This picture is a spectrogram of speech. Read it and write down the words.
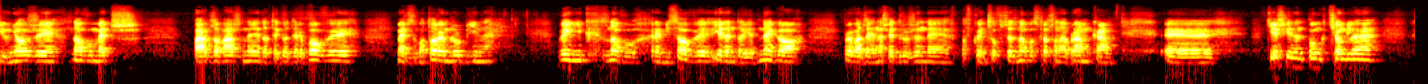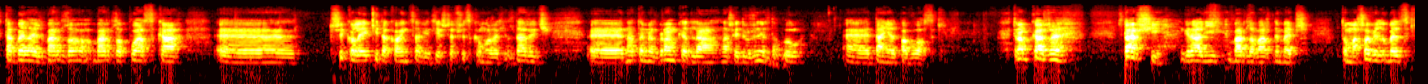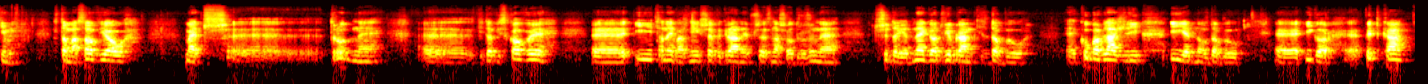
Juniorzy. Znowu mecz bardzo ważny, do tego derbowy. Mecz z motorem Lublin. Wynik znowu remisowy, 1 do 1. Prowadzenie naszej drużyny w końcówce znowu stracona bramka. E, Też jeden punkt, ciągle tabela jest bardzo, bardzo płaska. E, Trzy kolejki do końca, więc jeszcze wszystko może się zdarzyć. E, Natomiast bramkę dla naszej drużyny zdobył Daniel Pawłowski. Trampkarze starsi grali bardzo ważny mecz w Tomaszowie Lubelskim z Tomasowią. Mecz e, trudny, e, widowiskowy e, i co najważniejsze wygrany przez naszą drużynę 3 do 1. Dwie bramki zdobył Kuba Wlaźlik i jedną zdobył Igor Pytka.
